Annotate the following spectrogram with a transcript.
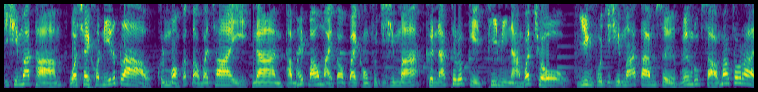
จิชิมะถามว่าใช่คนนี้หรือเปล่า คุณหมอก็ตอบว่าใช่ นานทำให้เป้าหมายต่อไปของฟูจิชิมะคือนักธุรกิจที่มีนามว่าโช ยิ่งฟูจิชิมะตามสืบเรื่องลูกสาวมากเท่าไหร่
